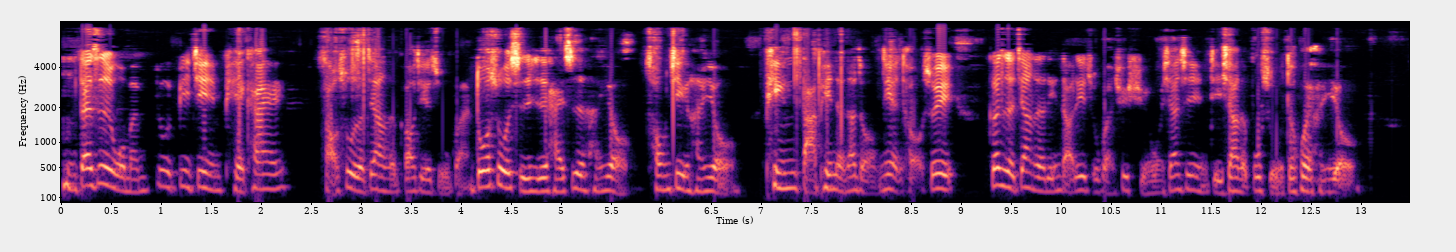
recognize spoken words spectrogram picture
嗯，但是我们不，毕竟撇开少数的这样的高阶主管，多数其实还是很有冲劲、很有拼打拼的那种念头，所以跟着这样的领导力主管去学，我相信底下的部署都会很有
